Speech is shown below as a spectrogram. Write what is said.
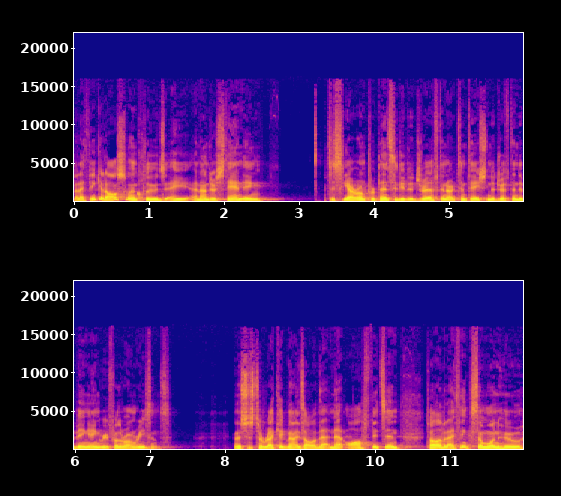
But I think it also includes a, an understanding to see our own propensity to drift and our temptation to drift into being angry for the wrong reasons. And it's just to recognize all of that. And that all fits in to all of it. I think someone who,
